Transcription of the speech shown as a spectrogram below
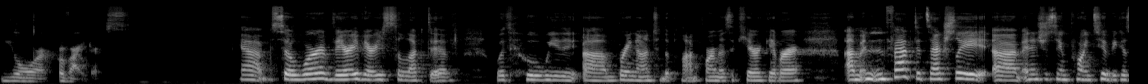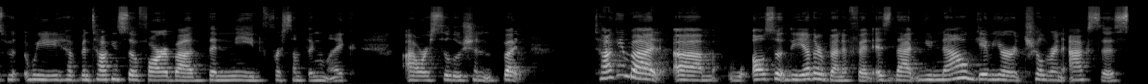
your providers yeah, so we're very, very selective with who we um, bring onto the platform as a caregiver. Um, and in fact, it's actually um, an interesting point too, because we have been talking so far about the need for something like our solution. But talking about um, also the other benefit is that you now give your children access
